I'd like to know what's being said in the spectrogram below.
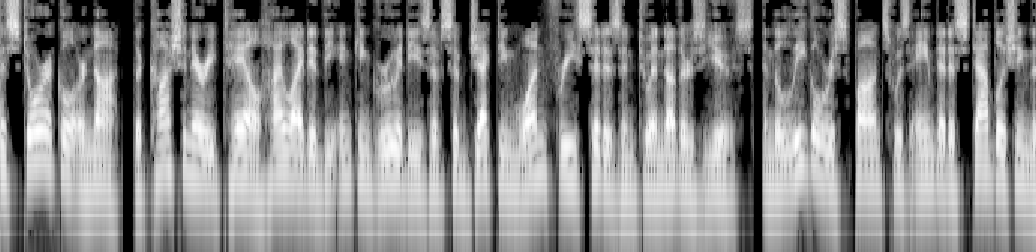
Historical or not, the cautionary tale highlighted the incongruities of subjecting one free citizen to another's use, and the legal response was aimed at establishing the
